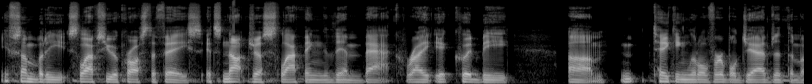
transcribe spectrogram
if somebody slaps you across the face, it's not just slapping them back, right? It could be um, taking little verbal jabs at them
